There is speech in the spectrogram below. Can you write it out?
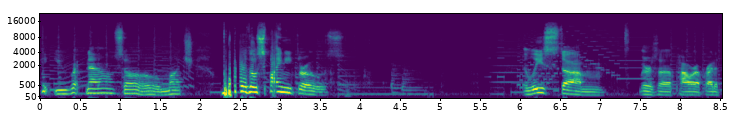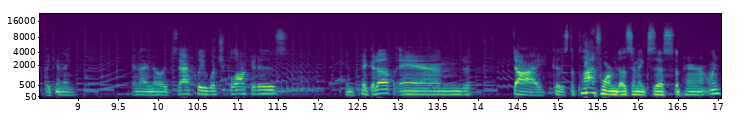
Hate you right now so much. What are those spiny throws? At least, um, there's a power-up right at the beginning. And I know exactly which block it is. Can pick it up and die. Because the platform doesn't exist, apparently.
